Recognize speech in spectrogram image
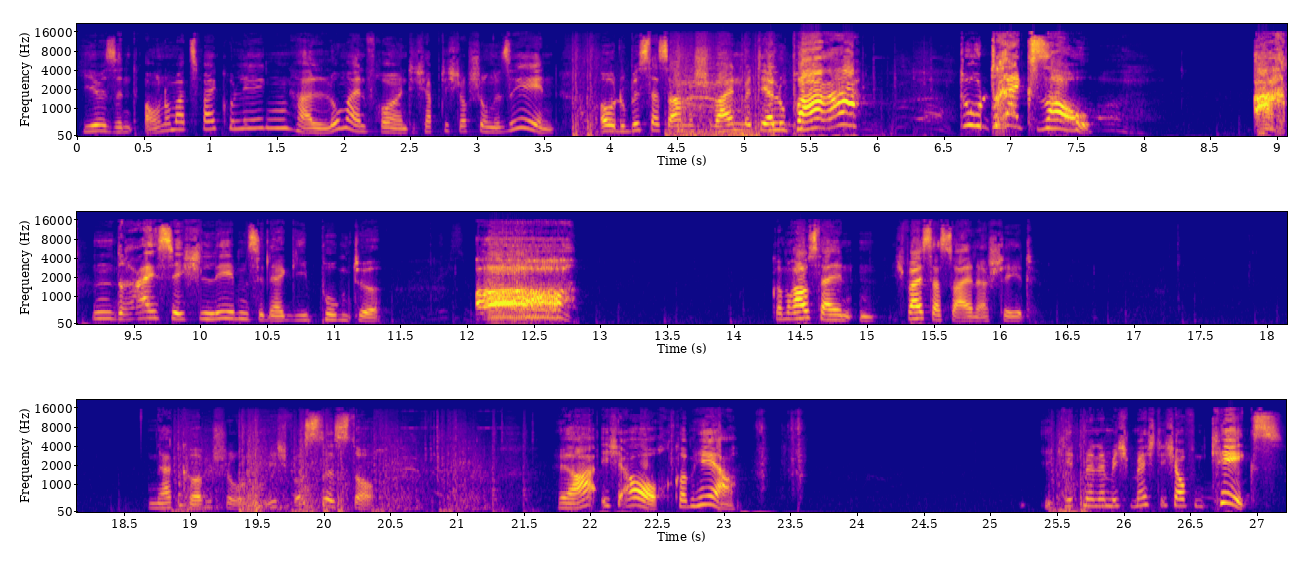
hier sind auch nochmal zwei Kollegen. Hallo, mein Freund, ich hab dich doch schon gesehen. Oh, du bist das arme Schwein mit der Lupara? Du Drecksau! 38 Lebensenergiepunkte. Oh! Komm raus da hinten. Ich weiß, dass da einer steht. Na komm schon, ich wusste es doch. Ja, ich auch. Komm her. Ihr geht mir nämlich mächtig auf den Keks.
